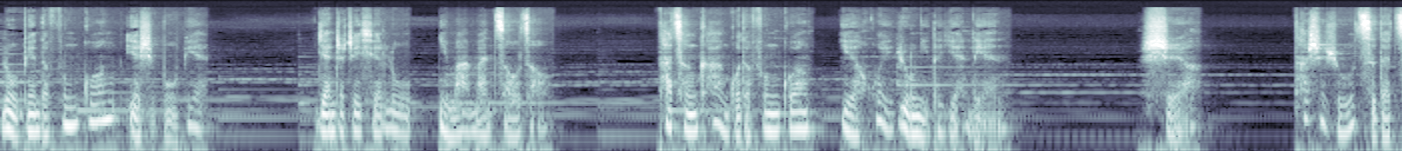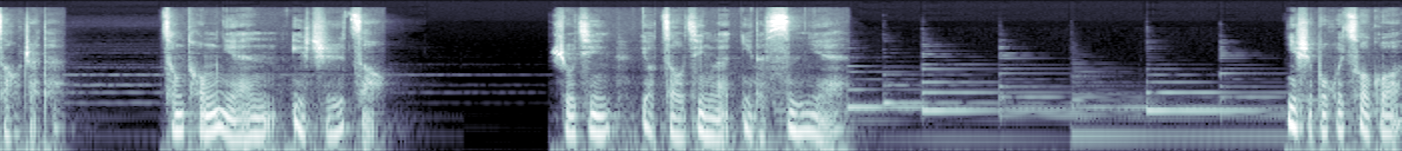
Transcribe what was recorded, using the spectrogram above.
路边的风光也是不变。沿着这些路，你慢慢走走，他曾看过的风光也会入你的眼帘。是啊，他是如此的走着的，从童年一直走。如今又走进了你的思念，你是不会错过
